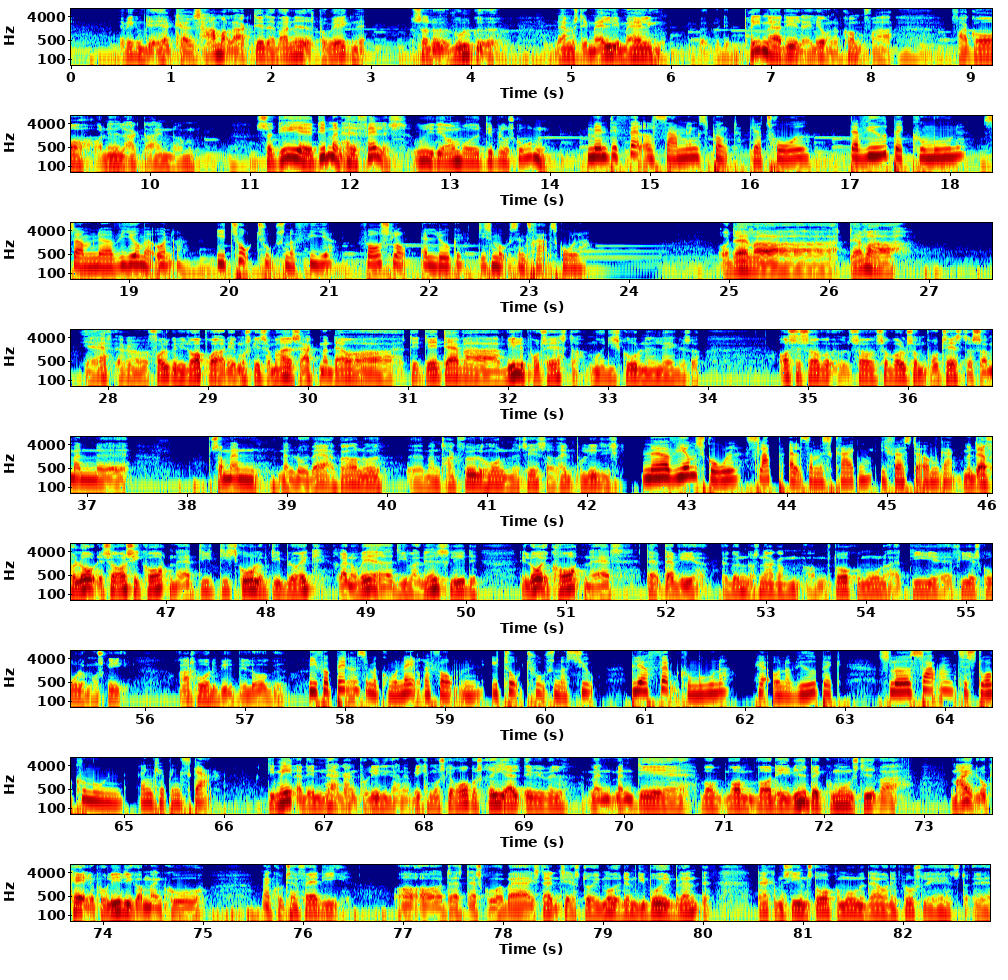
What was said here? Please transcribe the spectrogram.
jeg ved ikke om det her kaldes hammerlagt, det der var nederst på væggene, sådan noget vulket, nærmest emaljemaling. Den primære del af eleverne kom fra, fra gårde og nedlagt ejendomme. Så det, det, man havde fælles ude i det område, det blev skolen. Men det fælles samlingspunkt bliver troet, da Hvidebæk Kommune, som Nørre Vium er under, i 2004 foreslår at lukke de små centralskoler. Og der var, der var ja, folkeligt oprør, det er måske så meget sagt, men der var, det, det, der var vilde protester mod de skolenedlæggelser. Også så, så, så voldsomme protester, som man, øh, som man, man lod være at gøre noget. Øh, man trak følehornene til sig rent politisk. Nørre Virum skole slap altså med skrækken i første omgang. Men derfor lå det så også i kortene, at de, de skoler de blev ikke renoveret, de var nedslidte. Det lå i kortene, at da, da vi begyndte at snakke om, om store kommuner, at de øh, fire skoler måske ret hurtigt ville blive lukket. I forbindelse med kommunalreformen i 2007 bliver fem kommuner, herunder Hvidebæk, slået sammen til storkommunen Ringkøbing Skjern. De mener det den her gang, politikerne. Vi kan måske råbe og skrige alt det, vi vil, men, men det, hvor, hvor, hvor det i Hvidebæk Kommunes tid var meget lokale politikere, man kunne, man kunne tage fat i, og, og der, der skulle være i stand til at stå imod dem, de boede i blandt. Der kan man sige, at en stor kommune, der var det pludselig øh,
